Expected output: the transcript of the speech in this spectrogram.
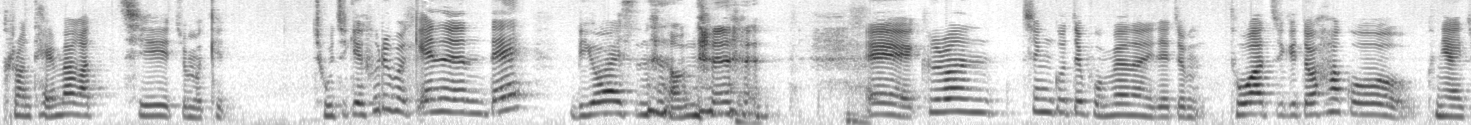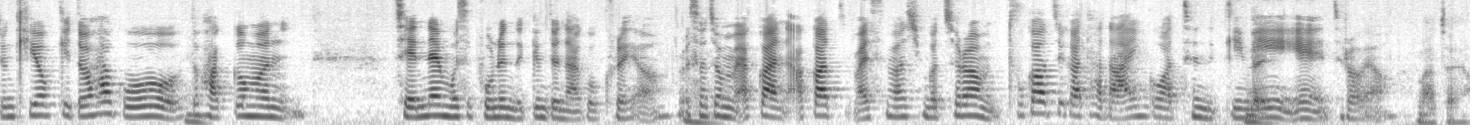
그런 델마 같이 좀 이렇게 조직의 흐름을 깨는데 미워할 수는 없는 예, 그런 친구들 보면은 이제 좀 도와주기도 하고 그냥 좀 귀엽기도 하고 또 가끔은 제 옛날 모습 보는 느낌도 나고 그래요. 그래서 좀 약간 아까 말씀하신 것처럼 두 가지가 다 나인 것 같은 느낌이 네. 예, 들어요. 맞아요.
